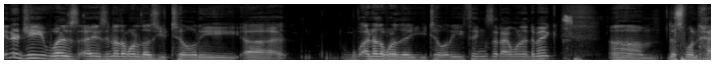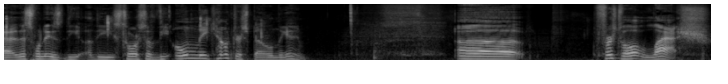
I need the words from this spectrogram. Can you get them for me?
Energy was uh, is another one of those utility, uh, another one of the utility things that I wanted to make. Um, this one ha- this one is the the source of the only counter spell in the game. Uh, first of all, lash.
